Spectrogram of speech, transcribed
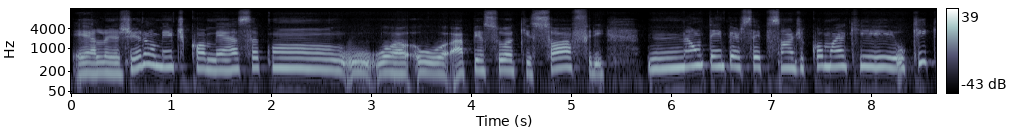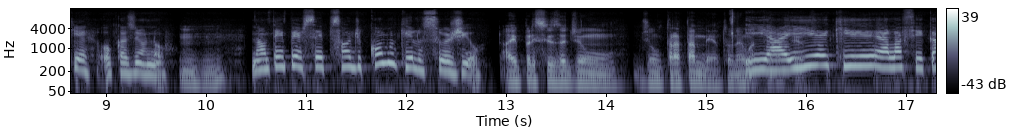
ela geralmente começa com o, o, a pessoa que sofre não tem percepção de como é que, o que que ocasionou. Uhum. Não tem percepção de como aquilo surgiu. Aí precisa de um, de um tratamento, né? Uma e terapia. aí é que ela fica,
